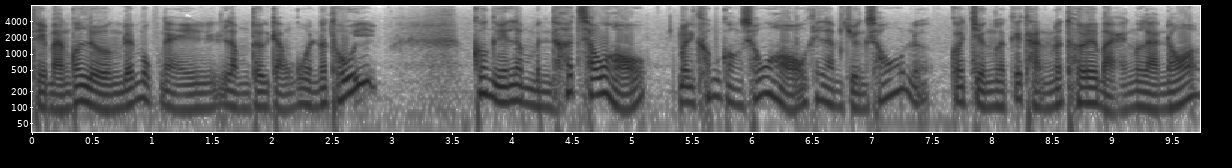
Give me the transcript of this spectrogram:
Thì bạn có lường đến một ngày lòng tự trọng của mình nó thúi. Có nghĩa là mình hết xấu hổ. Mình không còn xấu hổ khi làm chuyện xấu nữa. Coi chừng là cái thằng nó thuê bạn là nó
